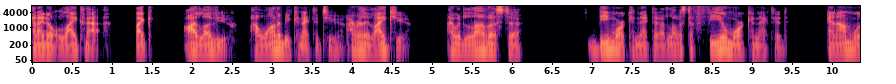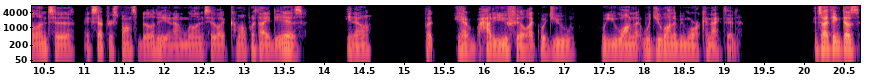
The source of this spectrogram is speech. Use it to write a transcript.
And I don't like that. Like, I love you. I want to be connected to you. I really like you. I would love us to be more connected. I'd love us to feel more connected. And I'm willing to accept responsibility and I'm willing to like come up with ideas, you know. But yeah, how do you feel? Like would you would you want to would you want to be more connected? And so I think those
